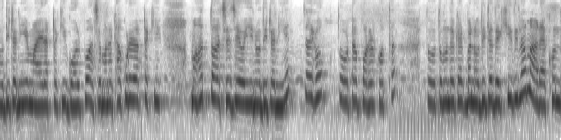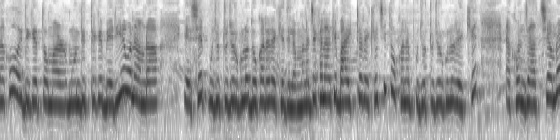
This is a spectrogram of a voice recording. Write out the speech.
নদীটা নিয়ে মায়ের একটা কি গল্প আছে মানে ঠাকুরের একটা কি মাহাত্ম আছে যে ওই নদীটা নিয়ে। যাই হোক, তো ওটা পরের কথা। তো তোমাদেরকে একবার নদীটা দেখিয়ে দিলাম, আর এখন দেখো ওইদিকে তোমার মন্দির থেকে বেরিয়ে মানে আমরা এসে পুজোর টুজোরগুলো দোকানে রেখে দিলাম। মানে যেখানে আর কি বাইকটা রেখেছি, তো ওখানে পুজোর টুজোরগুলো রেখে এখন যাচ্ছি আমরা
